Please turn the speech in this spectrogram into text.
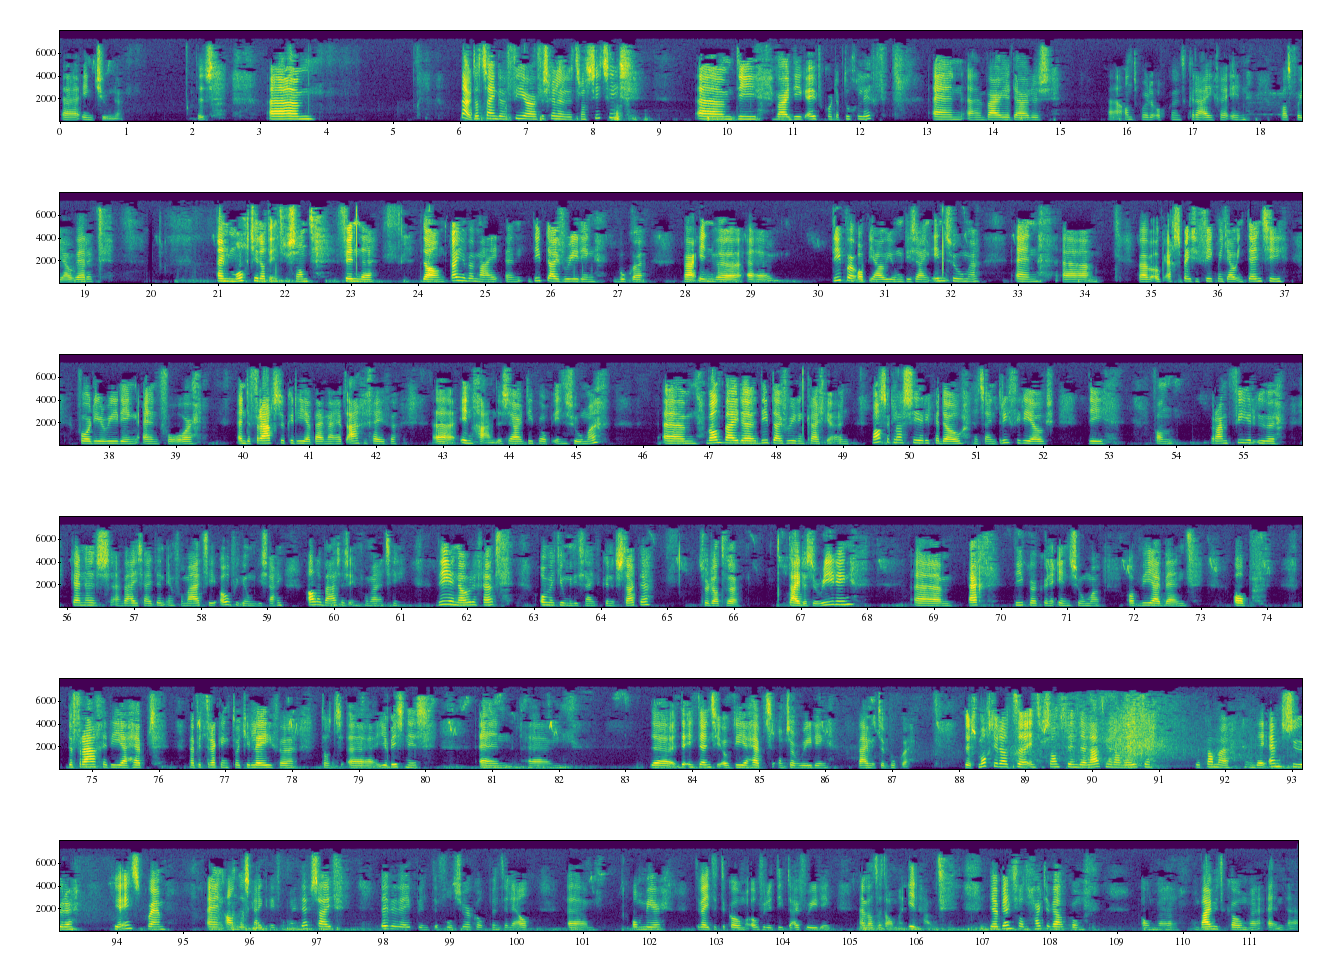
uh, intunen? Dus, um, nou, dat zijn de vier verschillende transities. Um, die, waar, die ik even kort heb toegelicht. En uh, waar je daar dus uh, antwoorden op kunt krijgen in wat voor jou werkt. En mocht je dat interessant vinden, dan kan je bij mij een deep dive reading boeken. Waarin we uh, dieper op jouw Human Design inzoomen. En waar we ook echt specifiek met jouw intentie voor die reading en voor en de vraagstukken die je bij mij hebt aangegeven uh, ingaan. Dus daar dieper op inzoomen. Um, want bij de Deep Dive Reading krijg je een masterclass serie cadeau. Dat zijn drie video's die van ruim vier uur kennis en wijsheid en informatie over Human Design. Alle basisinformatie die je nodig hebt om met Human Design te kunnen starten. Zodat we tijdens de reading um, echt dieper kunnen inzoomen op wie jij bent. Op de vragen die je hebt met betrekking tot je leven, tot uh, je business. En um, de, de intentie ook die je hebt om zo'n reading bij me te boeken. Dus mocht je dat uh, interessant vinden, laat me dan weten. Je kan me een DM sturen via Instagram. En anders kijk even op mijn website www.thefullcircle.nl um, om meer te weten te komen over de deep dive reading en wat het allemaal inhoudt. Jij bent van harte welkom om, uh, om bij me te komen en uh,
